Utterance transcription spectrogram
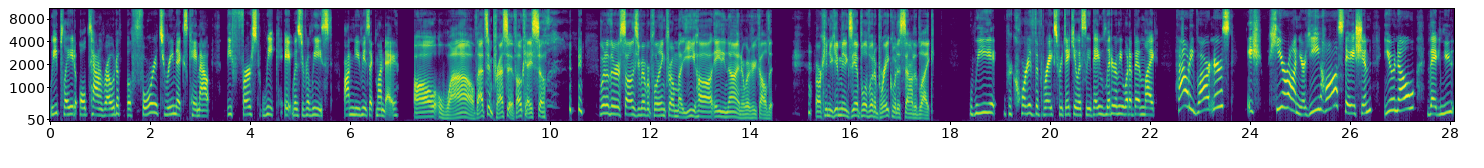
we played Old Town Road before its remix came out the first week it was released on New Music Monday. Oh wow, that's impressive. Okay, so what other songs you remember playing from uh, Yeehaw '89 or whatever you called it? Or can you give me an example of what a break would have sounded like? We recorded the breaks ridiculously. They literally would have been like, Howdy, partners. Here on your Yeehaw station, you know that you.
